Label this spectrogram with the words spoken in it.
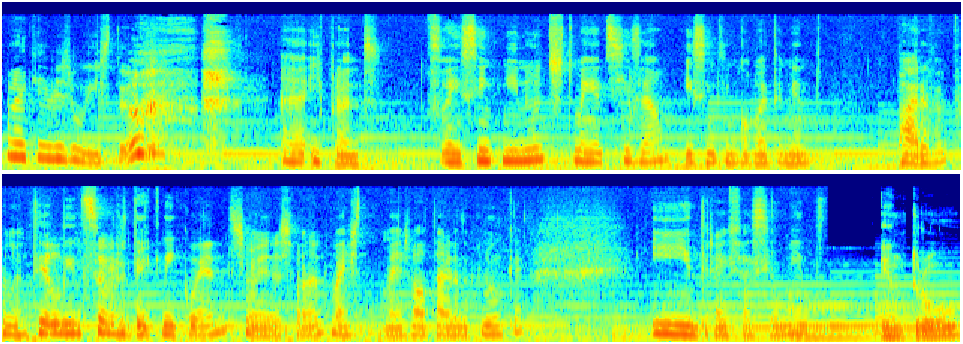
como é que é mesmo isto? Ah, e pronto, foi em 5 minutos, tomei a decisão e senti-me completamente parva por não ter lido sobre o técnico antes, mas pronto, mais, mais vale tarde do que nunca, e entrei facilmente. Entrou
